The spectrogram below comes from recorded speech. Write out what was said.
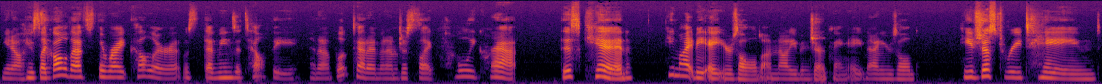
you know, he's like, "Oh, that's the right color. It was that means it's healthy." And I looked at him and I'm just like, "Holy crap! This kid, he might be eight years old. I'm not even joking. Eight, nine years old. He just retained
